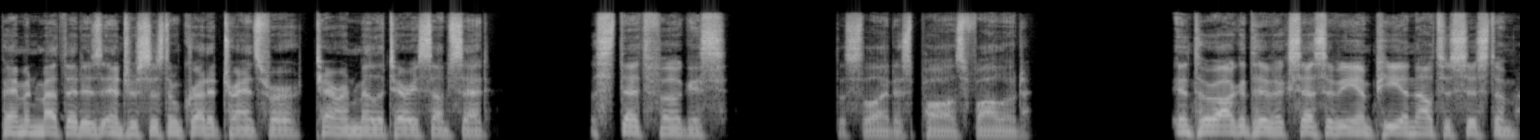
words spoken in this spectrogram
Payment method is intersystem credit transfer, Terran military subset. Stet Fergus. The slightest pause followed. Interrogative excessive EMP and outer system.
